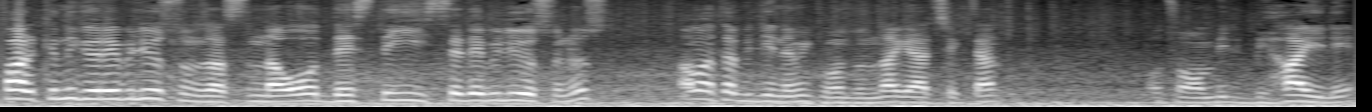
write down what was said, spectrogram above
farkını görebiliyorsunuz aslında. O desteği hissedebiliyorsunuz. Ama tabii dinamik modunda gerçekten otomobil bir hayli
